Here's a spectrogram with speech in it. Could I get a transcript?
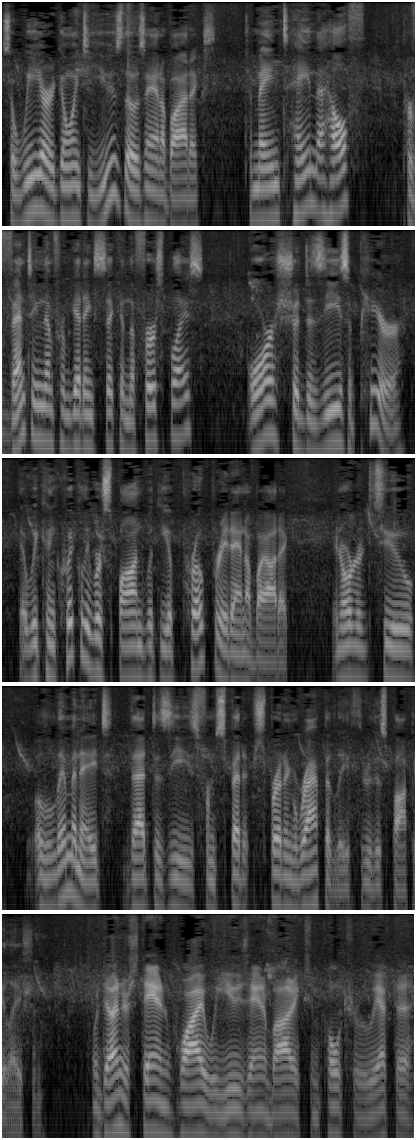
So we are going to use those antibiotics to maintain the health, preventing them from getting sick in the first place, or should disease appear, that we can quickly respond with the appropriate antibiotic in order to eliminate that disease from spreading rapidly through this population. Well, to understand why we use antibiotics in poultry, we have to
